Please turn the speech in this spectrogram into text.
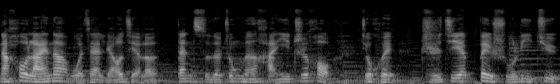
那后来呢，我在了解了单词的中文含义之后，就会直接背熟例句。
